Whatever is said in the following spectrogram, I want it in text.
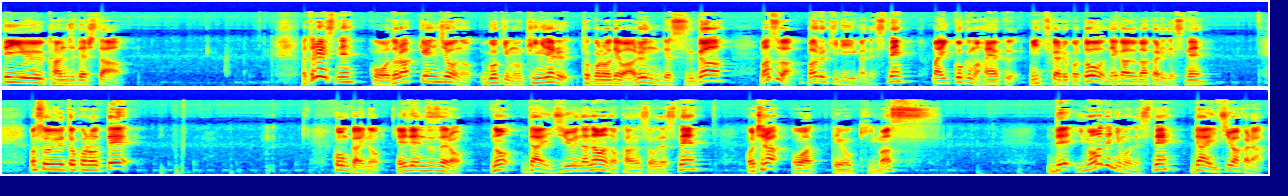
ていう感じでした。まあ、とりあえずね、こう、ドラッケン上の動きも気になるところではあるんですが、まずはバルキリーがですね、まあ、一刻も早く見つかることを願うばかりですね。まあ、そういうところで、今回のエデンズゼロの第17話の感想ですね。こちら終わっておきます。で、今までにもですね、第1話から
